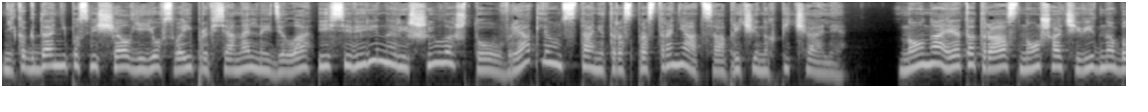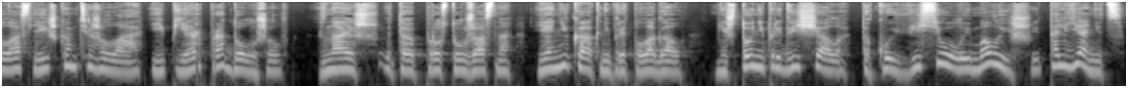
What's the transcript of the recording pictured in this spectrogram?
никогда не посвящал ее в свои профессиональные дела, и Северина решила, что вряд ли он станет распространяться о причинах печали. Но на этот раз ноша, очевидно, была слишком тяжела, и Пьер продолжил. «Знаешь, это просто ужасно. Я никак не предполагал. Ничто не предвещало. Такой веселый малыш, итальянец.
